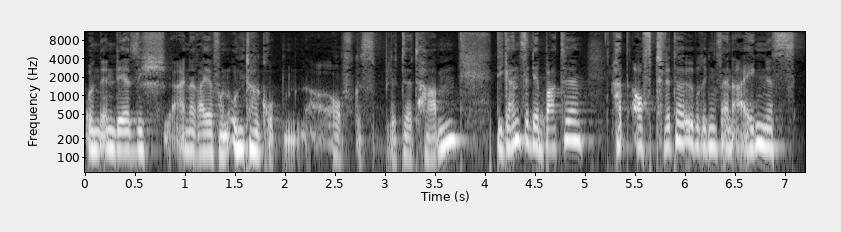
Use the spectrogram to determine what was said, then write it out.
und in der sich eine Reihe von Untergruppen aufgesplittet haben. Die ganze Debatte hat auf Twitter übrigens ein eigenes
